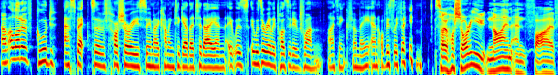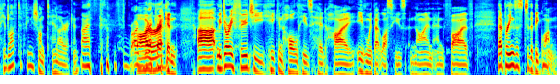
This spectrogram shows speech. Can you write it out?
um, a lot of good aspects of Hoshoryu's sumo coming together today, and it was it was a really positive one, I think, for me, and obviously for him. So Hoshoryu nine and five. He'd love to finish on ten, I reckon. I, th- I, I reckon. reckon. Uh, Midori Fuji, he can hold his head high, even with that loss. He's nine and five. That brings us to the big one,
